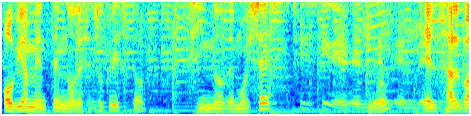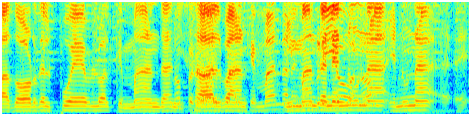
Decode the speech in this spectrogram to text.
obviamente no de Jesucristo, sino de Moisés. Sí, sí, sí. El, ¿no? el- el- El salvador del pueblo al que mandan No, y salvan al que mandan y en un mandan río, en ¿no? una en una eh,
